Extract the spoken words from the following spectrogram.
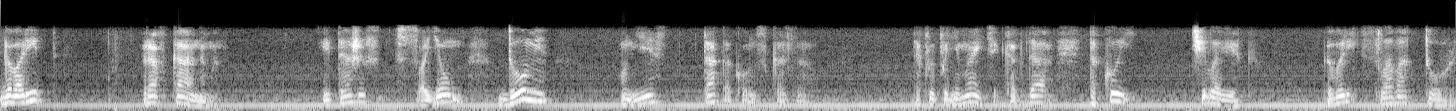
говорит Рав Канеман. И даже в своем доме он ест так, как он сказал. Так вы понимаете, когда такой человек говорит слова Торы,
